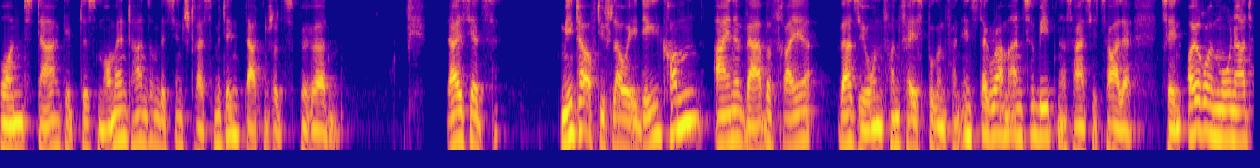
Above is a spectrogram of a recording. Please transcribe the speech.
Und da gibt es momentan so ein bisschen Stress mit den Datenschutzbehörden. Da ist jetzt Meta auf die schlaue Idee gekommen, eine werbefreie Version von Facebook und von Instagram anzubieten. Das heißt, ich zahle 10 Euro im Monat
